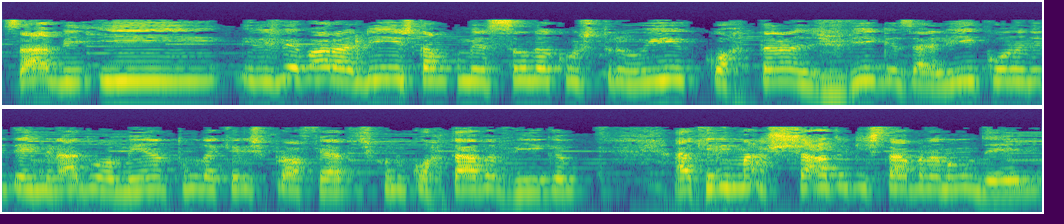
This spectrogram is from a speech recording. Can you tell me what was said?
sabe? E eles levaram ali, estavam começando a construir, cortando as vigas ali, quando em determinado momento um daqueles profetas, quando cortava a viga, aquele machado que estava na mão dele,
